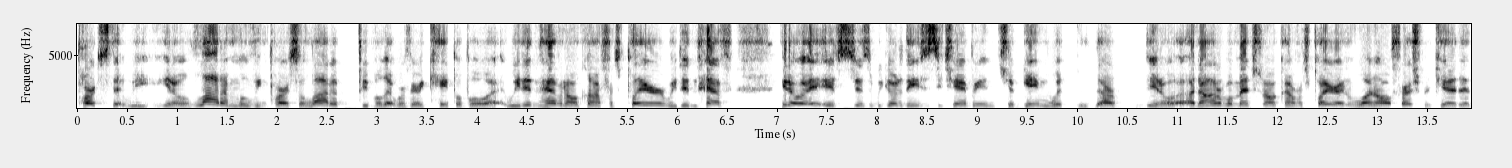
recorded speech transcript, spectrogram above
parts that we, you know, a lot of moving parts, a lot of people that were very capable. We didn't have an all conference player. We didn't have, you know, it's just we go to the ACC championship game with our you know an honorable mention all conference player and one all freshman kid and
